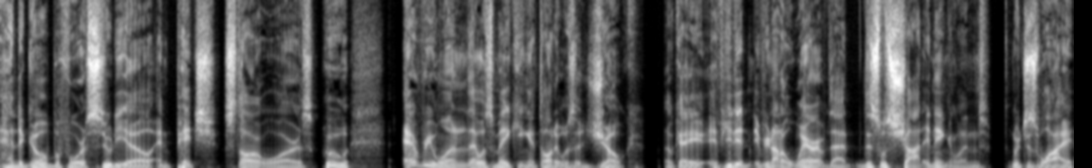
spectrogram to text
had to go before a studio and pitch Star Wars, who everyone that was making it thought it was a joke. Okay, if you didn't, if you're not aware of that, this was shot in England, which is why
